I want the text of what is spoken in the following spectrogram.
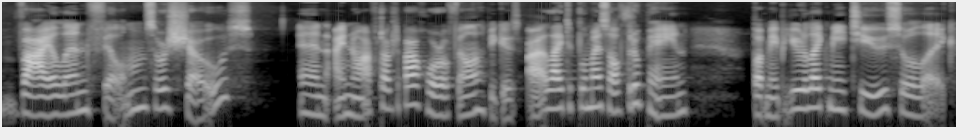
violent films or shows. And I know I've talked about horror films because I like to put myself through pain, but maybe you're like me too. So, like,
